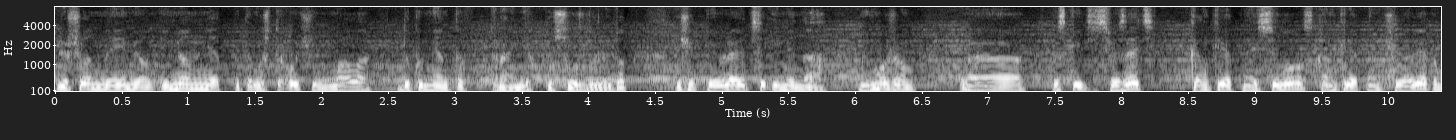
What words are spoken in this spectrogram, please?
лишенная имен. Имен нет, потому что очень мало документов ранних по Суздалю. Тут значит, появляются имена. Мы можем, э, так сказать, связать конкретное село с конкретным человеком.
